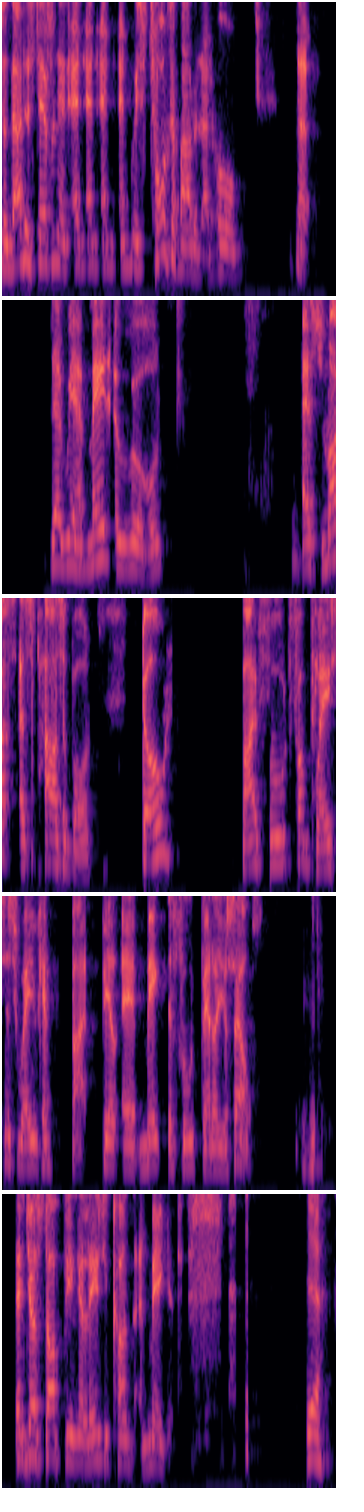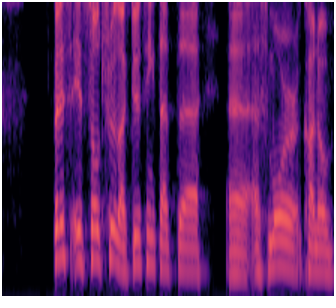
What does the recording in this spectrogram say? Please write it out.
so that is definitely, and and and and we talked about it at home that that we have made a rule as much as possible. Don't buy food from places where you can buy, build, uh, make the food better yourself. Mm-hmm then just stop being a lazy cunt and make it. yeah, but it's it's so true. Like, do you think that uh, uh, as more kind of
